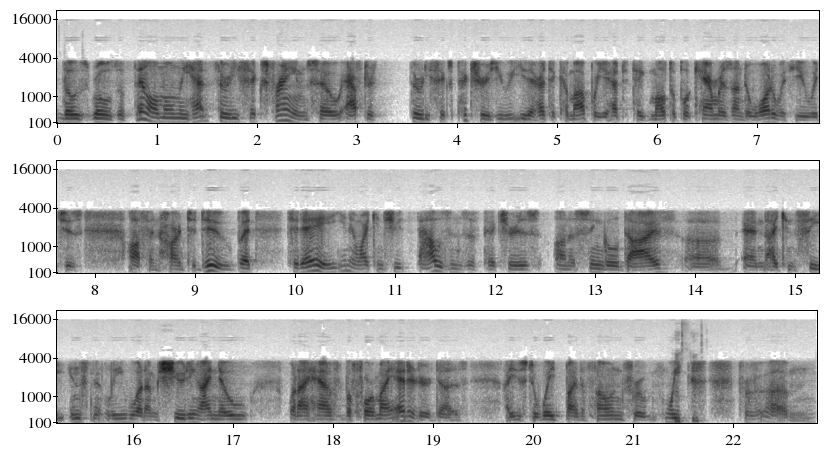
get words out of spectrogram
those rolls of film only had 36 frames. So after 36 pictures, you either had to come up or you had to take multiple cameras underwater with you, which is often hard to do. But today, you know, I can shoot thousands of pictures on a single dive, uh, and I can see instantly what I'm shooting. I know what I have before my editor does. I used to wait by the phone for weeks for um,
